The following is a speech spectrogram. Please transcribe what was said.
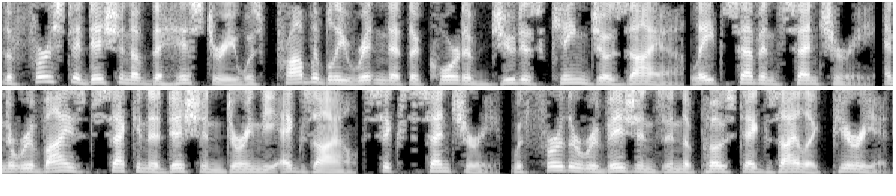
The first edition of the history was probably written at the court of Judah's king Josiah late 7th century and a revised second edition during the exile 6th century, with further revisions in the post-exilic period.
